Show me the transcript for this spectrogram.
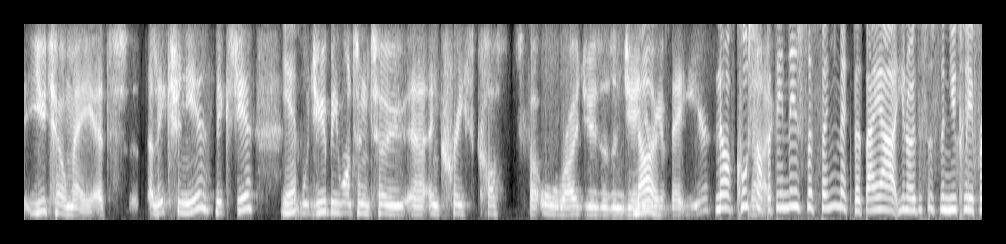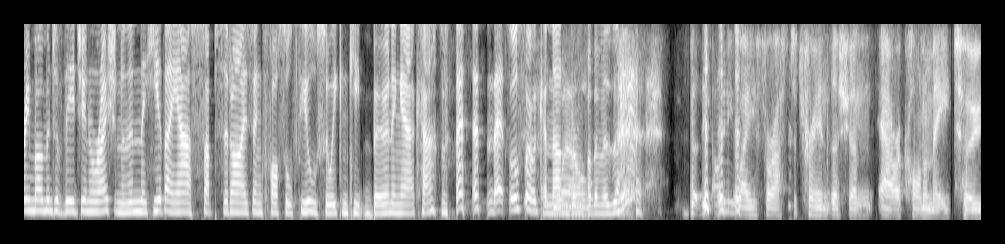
you tell me. It's election year next year. Yeah. Would you be wanting to uh, increase costs for all road users in January no. of that year? No, of course no. not. But then there's the thing, Nick, that they are, you know, this is the nuclear free moment of their generation. And then the, here they are subsidising fossil fuels so we can keep burning our cars. That's also a conundrum well, for them, isn't it? But the only way for us to transition our economy to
